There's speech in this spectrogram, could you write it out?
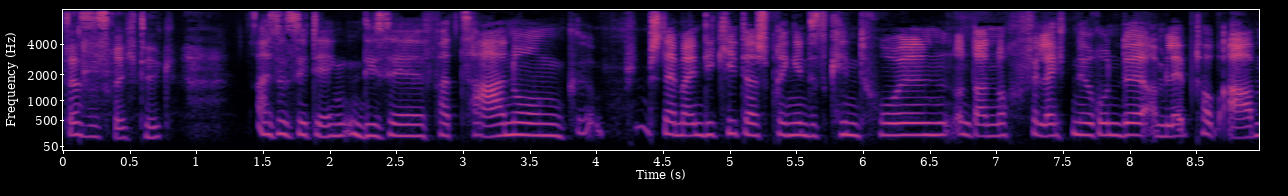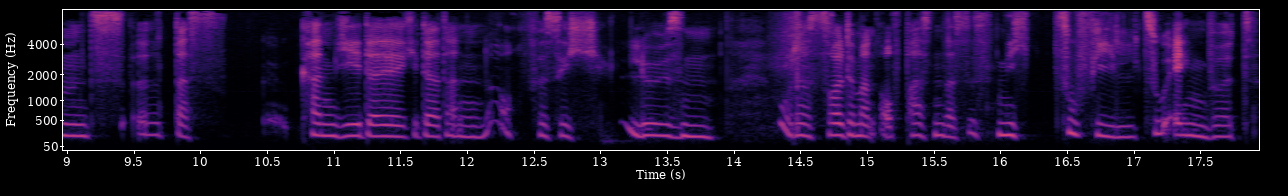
Das ist richtig. Also Sie denken, diese Verzahnung, schnell mal in die Kita springen, das Kind holen und dann noch vielleicht eine Runde am Laptop abends, äh, das kann jeder, jeder dann auch für sich lösen. Oder sollte man aufpassen, dass es nicht zu viel, zu eng wird?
